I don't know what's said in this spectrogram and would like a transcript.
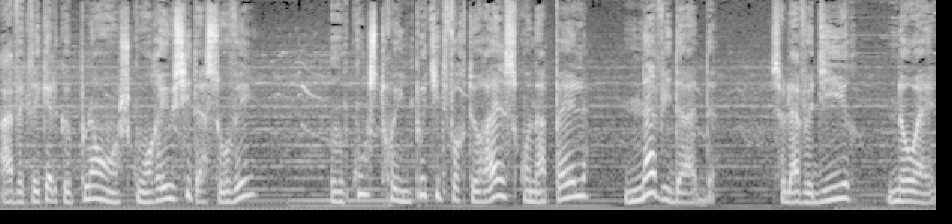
Avec les quelques planches qu'on réussit à sauver, on construit une petite forteresse qu'on appelle Navidad. Cela veut dire Noël.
